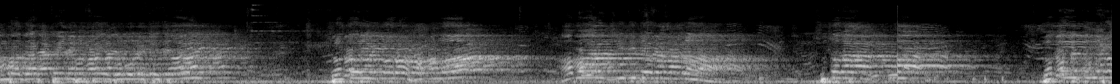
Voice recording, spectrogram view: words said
আমরা ব্যর্থহীন ভাষায় বলে রেখে চাই যতই বড় হামলা, আবার জিতবে বাংলা। সুতরাং যতই তোমরা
